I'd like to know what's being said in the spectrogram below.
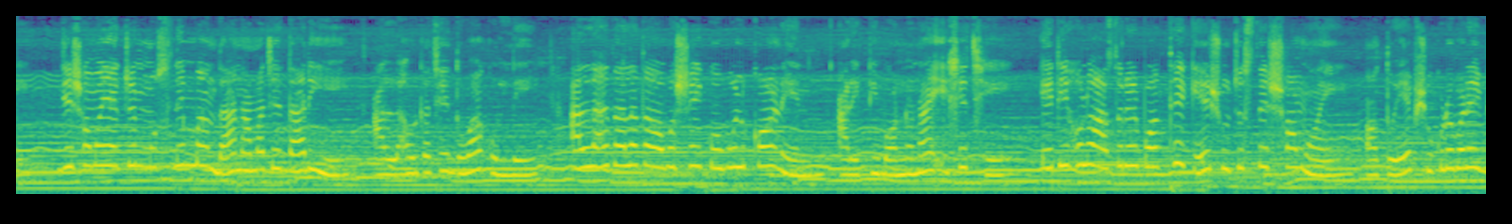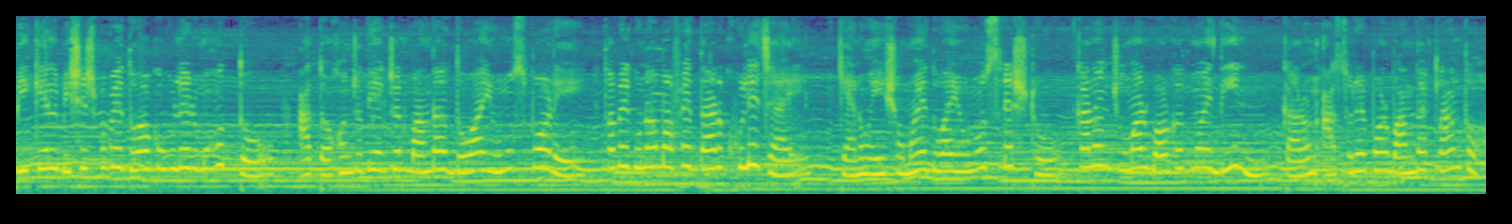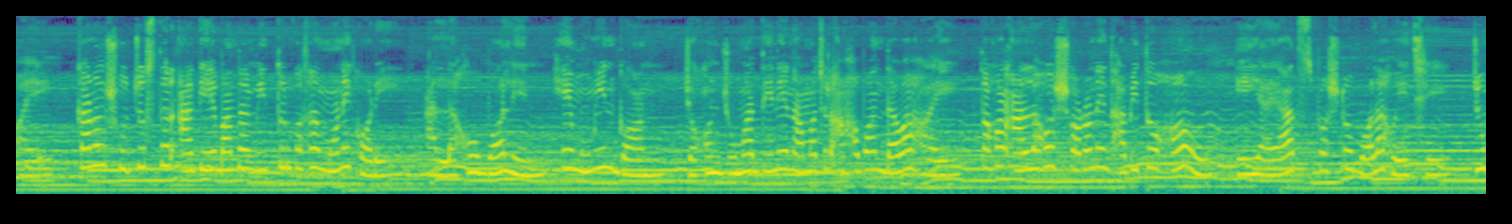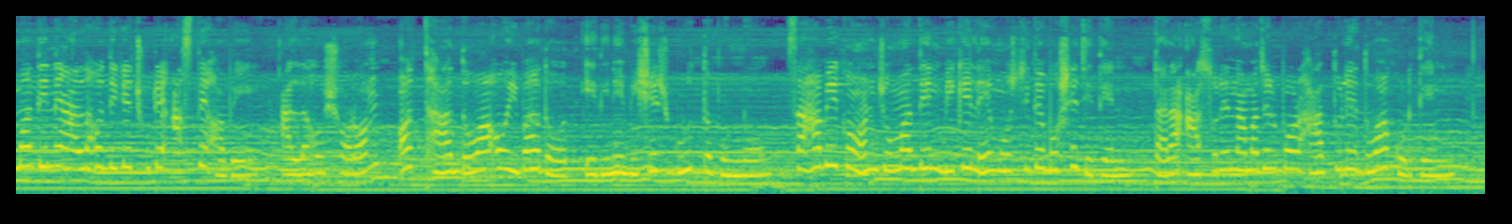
যে সময় একজন মুসলিম বান্দা নামাজে দাঁড়িয়ে আল্লাহর কাছে দোয়া করলে, আল্লাহ তাআলা তা অবশ্যই কবুল করেন। আরেকটি বর্ণনায় এসেছে, এটি হলো আসরের পর থেকে সূর্যাস্তের সময়। অতএব শুক্রবারে বিকেল বিশেষভাবে দোয়া কবুলের মুহূর্ত। আর তখন যদি একজন বান্দা দোয়া ইউনুস পড়ে, তবে গুনাহ মাফের দ্বার খুলে যায়। কেন এই সময় দোয়া ইউনুস শ্রেষ্ঠ? কারণ জুমার বরকতময় দিন। কারণ আসরের পর বান্দা ক্লান্ত হয়। কারণ সূর্যাস্তের আগে বান্দা মৃত্যুর কথা মনে করে। আল্লাহ বলেন, হে মুমিনগণ, যখন জুমার দিনে নামাজের আহ্বান দেওয়া হয়, তখন আল্লাহর স্মরণে ধাবিত হও। এই আয়াত স্পষ্ট বলা হয়েছে, জুমার দিনে আল্লাহর দিকে ছুটে আসতে হবে। আল্লাহর স্মরণ, অর্থাৎ দোয়া ও ইবাদত এদিনে বিশেষ গুরুত্বপূর্ণ। সাহাবিগণ জুমার দিন বিকেলে মসজিদে বসে যেতেন। তারা আসরের নামাজের পর হাত তুলে দোয়া করতেন।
